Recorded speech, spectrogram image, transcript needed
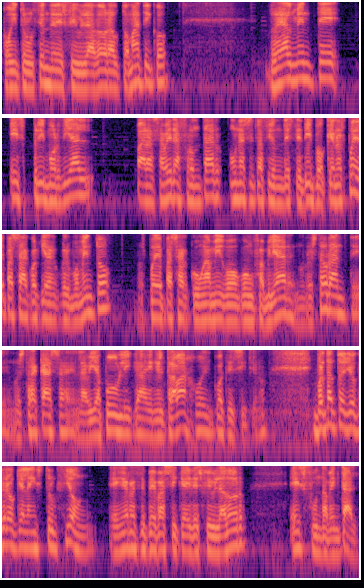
con introducción de desfibrilador automático realmente es primordial para saber afrontar una situación de este tipo que nos puede pasar a cualquier momento, nos puede pasar con un amigo o con un familiar, en un restaurante, en nuestra casa, en la vía pública, en el trabajo, en cualquier sitio. ¿no? Por tanto, yo creo que la instrucción en RCP básica y desfibrilador es fundamental.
